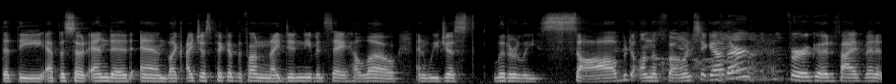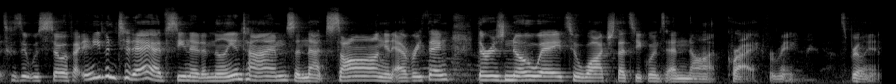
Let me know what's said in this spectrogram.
that the episode ended and like i just picked up the phone and i didn't even say hello and we just literally sobbed on the phone together for a good five minutes because it was so effective. And even today, I've seen it a million times, and that song and everything. There is no way to watch that sequence and not cry for me. It's brilliant.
